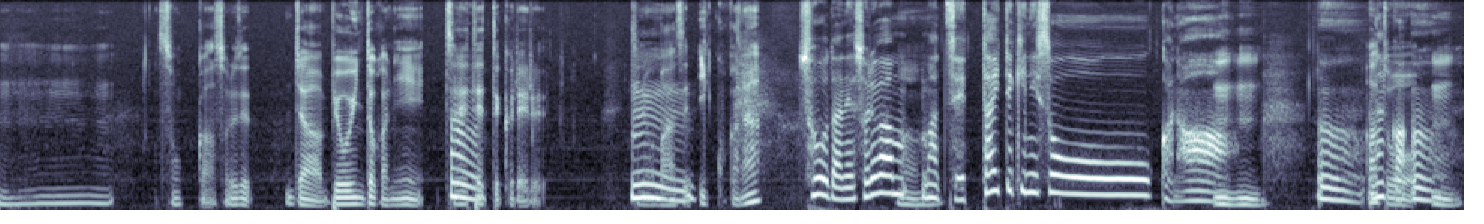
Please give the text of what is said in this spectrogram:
ーん。そっか。それでじゃあ病院とかに連れてってくれる。っていうのがまず1個かな、そうだね。それは、うん。まあ絶対的にそうかうん、なうん。うん、なんかうん、うん。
